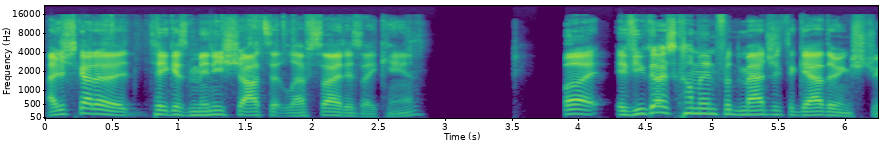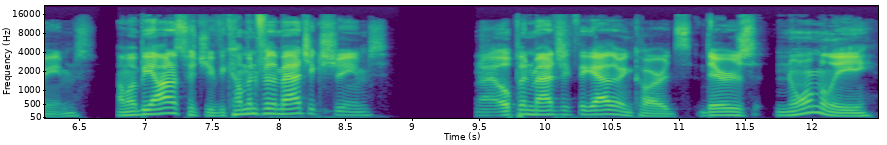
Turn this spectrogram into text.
I just got to take as many shots at left side as I can. But if you guys come in for the Magic the Gathering streams, I'm going to be honest with you. If you come in for the Magic streams, when I open Magic the Gathering cards, there's normally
